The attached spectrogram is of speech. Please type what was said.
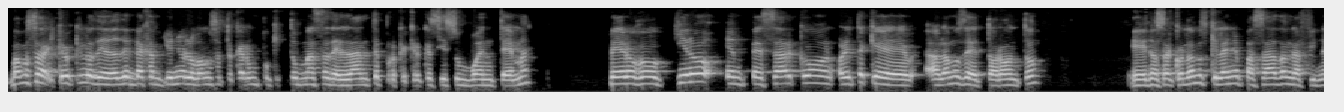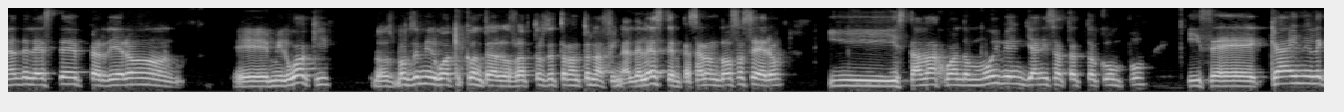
vamos a, creo que lo de Odell Beckham Jr. lo vamos a tocar un poquito más adelante porque creo que sí es un buen tema. Pero quiero empezar con, ahorita que hablamos de Toronto, eh, nos acordamos que el año pasado en la final del Este perdieron eh, Milwaukee los Bucks de Milwaukee contra los Raptors de Toronto en la final del Este. Empezaron 2 a 0 y estaba jugando muy bien Giannis Antetokounmpo y se cae, en el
